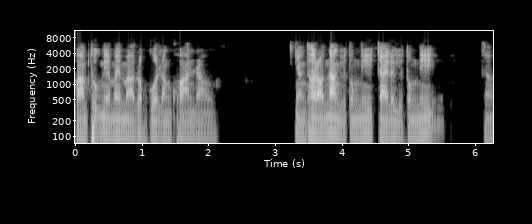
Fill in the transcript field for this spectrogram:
ความทุกข์เนี่ยไม่มารบกวนรังควานเรา อย่างถ้าเรานั่งอยู่ตรงนี้ใจเราอยู่ตรงนี้นะ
